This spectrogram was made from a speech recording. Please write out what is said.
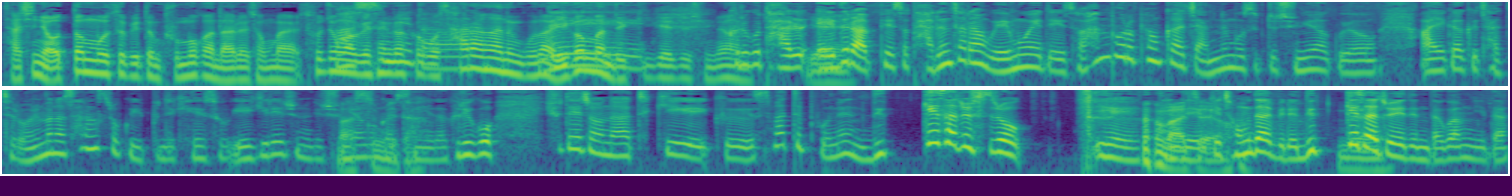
자신이 어떤 모습이든 부모가 나를 정말 소중하게 맞습니다. 생각하고 사랑하는구나 네. 이것만 느끼게 해주시면 그리고 다른 예. 애들 앞에서 다른 사람 외모에 대해서 함부로 평가하지 않는 모습도 중요하고요. 아이가 그 자체를 얼마나 사랑스럽고 이쁜지 계속 얘기를 해주는 게 중요한 맞습니다. 것 같습니다. 그리고 휴대전화 특히 그 스마트폰은 늦게 사줄수록 예, 맞아요. 이렇게 정답이래. 늦게 네. 사줘야 된다고 합니다.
